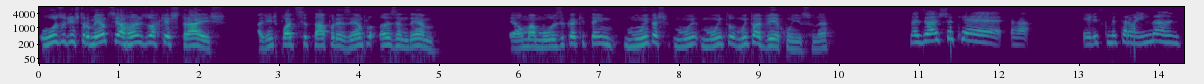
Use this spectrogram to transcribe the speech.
o uso de instrumentos e arranjos orquestrais. A gente pode citar, por exemplo, Us and Them. É uma música que tem muitas, mu- muito, muito a ver com isso, né? Mas eu acho que é, ah, eles começaram ainda antes,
